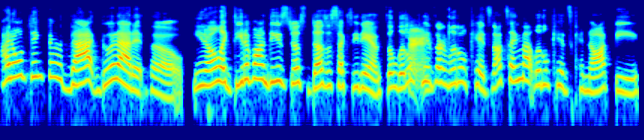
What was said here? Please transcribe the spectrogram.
I don't think they're that good at it though. You know, like Dita Von Teese just does a sexy dance. The little Sure. kids are little kids. Not saying that little kids cannot be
